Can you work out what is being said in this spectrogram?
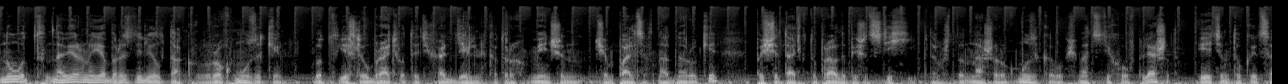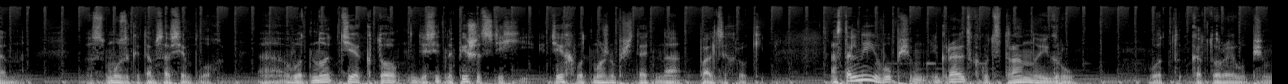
Ну вот, наверное, я бы разделил так. В рок-музыке, вот если убрать вот этих отдельных, которых меньше, чем пальцев на одной руке, посчитать, кто правда пишет стихи. Потому что наша рок-музыка, в общем, от стихов пляшет, и этим только и ценно. С музыкой там совсем плохо. А, Вот, но те, кто действительно пишет стихи, тех вот можно посчитать на пальцах руки. Остальные, в общем, играют в какую-то странную игру, вот, которая, в общем,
